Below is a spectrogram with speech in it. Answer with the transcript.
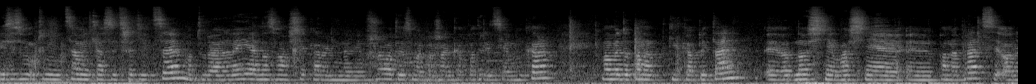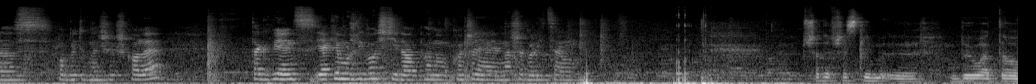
Jesteśmy uczennicami klasy trzeciej C, maturalnej. Ja nazywam się Karolina Wieprzowa, to jest moja koleżanka Patrycja Mika. Mamy do Pana kilka pytań y, odnośnie właśnie y, Pana pracy oraz pobytu w naszej szkole. Tak więc, jakie możliwości dał Panu ukończenie naszego liceum? Przede wszystkim y, była to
